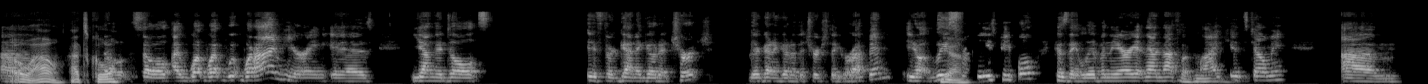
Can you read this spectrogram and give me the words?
oh um, wow, that's cool. So, so I, what what what I'm hearing is young adults, if they're gonna go to church, they're gonna go to the church they grew up in. You know, at least yeah. for these people because they live in the area, and then that's what mm-hmm. my kids tell me. Um,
